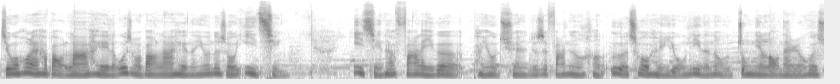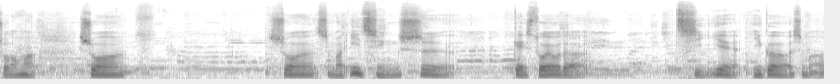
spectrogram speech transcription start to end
结果后来他把我拉黑了。为什么把我拉黑呢？因为那时候疫情。疫情，他发了一个朋友圈，就是发那种很恶臭、很油腻的那种中年老男人会说的话，说说什么疫情是给所有的企业一个什么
